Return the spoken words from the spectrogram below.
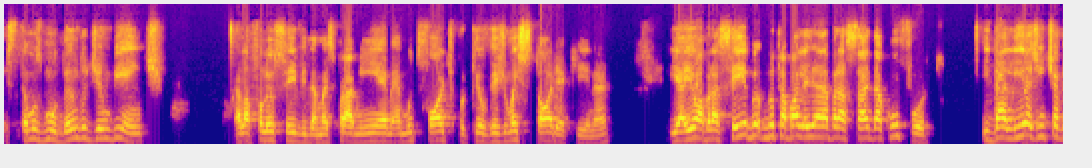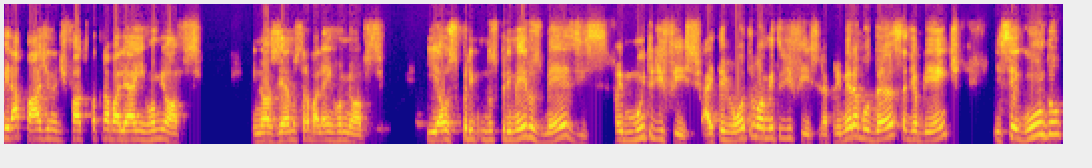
Estamos mudando de ambiente. Ela falou, eu sei, vida, mas para mim é, é, muito forte, porque eu vejo uma história aqui, né? E aí eu abracei, meu trabalho é abraçar e dar conforto. E dali a gente ia virar página, de fato, para trabalhar em home office. E nós viemos trabalhar em home office. E aos, nos primeiros meses foi muito difícil. Aí teve um outro momento difícil, né? Primeira mudança de ambiente e segundo,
